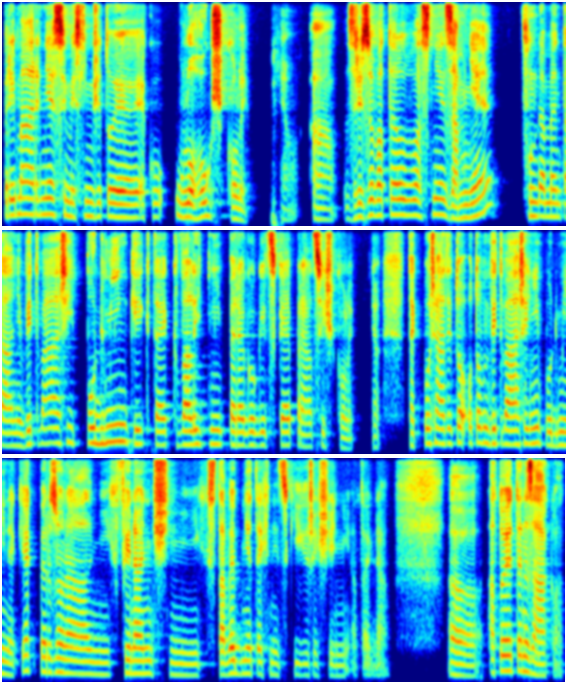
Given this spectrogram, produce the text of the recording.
Primárně si myslím, že to je jako úlohou školy. Hm. Jo. A zřizovatel vlastně za mě fundamentálně vytváří podmínky k té kvalitní pedagogické práci školy. Jo. Tak pořád je to o tom vytváření podmínek, jak personálních, finančních, stavebně technických řešení a tak dále. A to je ten základ.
